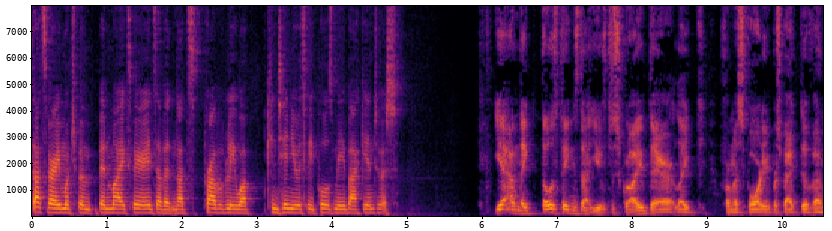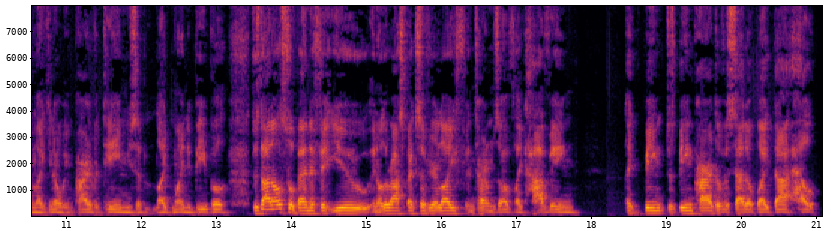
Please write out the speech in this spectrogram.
that's very much been, been my experience of it, and that's probably what continuously pulls me back into it. Yeah, and like those things that you've described there, like from a sporting perspective and like you know being part of a team you said like-minded people does that also benefit you in other aspects of your life in terms of like having like being does being part of a setup like that help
